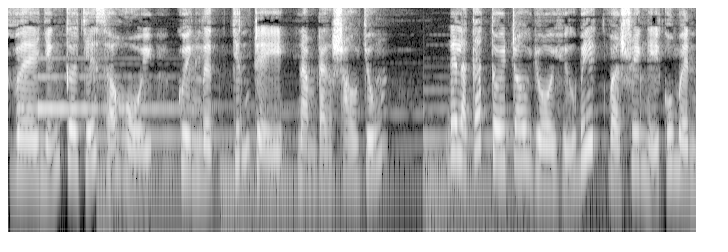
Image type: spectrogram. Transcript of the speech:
về những cơ chế xã hội, quyền lực chính trị nằm đằng sau chúng. Đây là cách tôi trau dồi hiểu biết và suy nghĩ của mình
